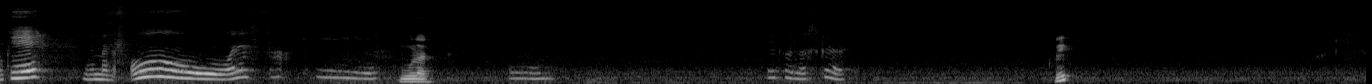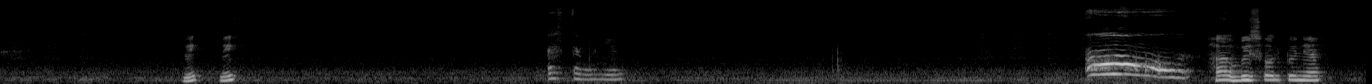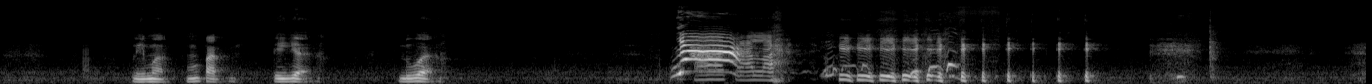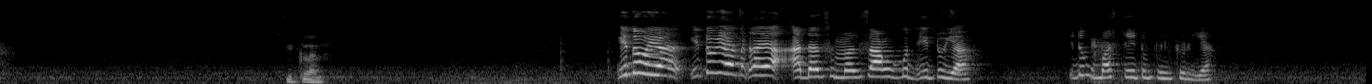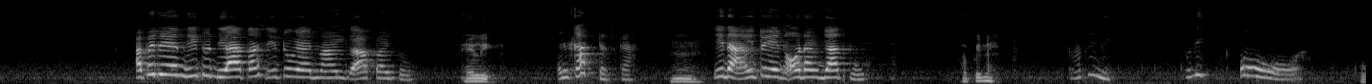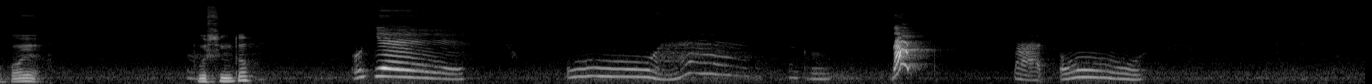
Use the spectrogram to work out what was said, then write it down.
Oke. Gimana? Oh, ada sakit. Bulat. Oui. Oui, oui. Hasta luego. Oh! Habis waktunya. 5, 4, 3, 2, Kalah. Iklan. Itu ya, itu ya kayak ada semua sangkut itu ya. Itu pasti itu pencuri ya. Apa itu yang itu di atas itu yang naik apa itu? Heli. Helikopter kah? Hmm. Tidak, itu yang orang jatuh. Apa ini? Apa ini? Putih. Oh, Koko ya. Pusing tuh. oke. Oh, ah. Dapat. Oh.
